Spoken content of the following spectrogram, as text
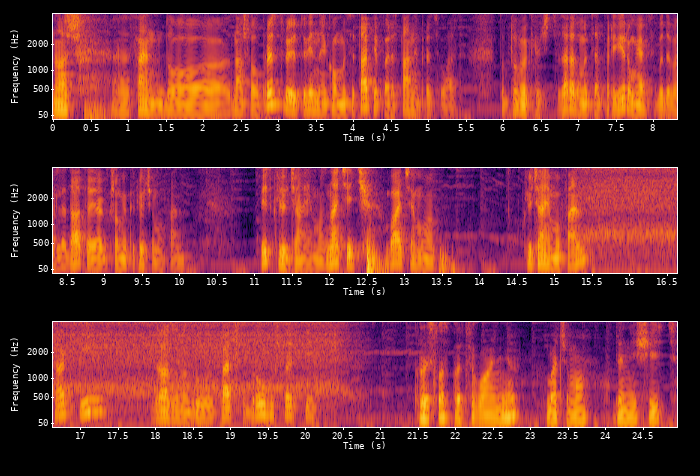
наш е, фен до нашого пристрою, то він на якомусь етапі перестане працювати. Тобто виключиться. Зараз ми це перевіримо, як це буде виглядати, якщо ми підключимо фен. Відключаємо. Значить, бачимо, включаємо фен. Так, і зразу на другу, першу, другу швидкість. Пройшло спрацювання. Бачимо 1,6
